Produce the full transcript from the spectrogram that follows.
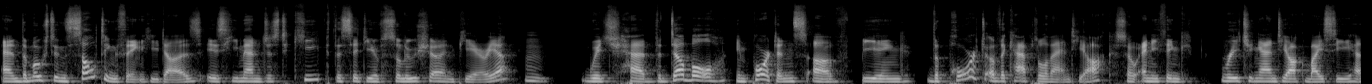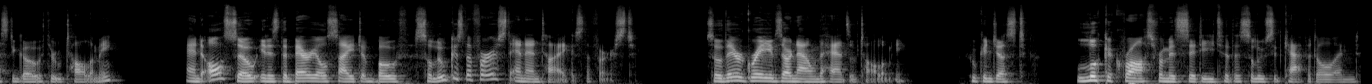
And the most insulting thing he does is he manages to keep the city of Seleucia in Pieria, Hmm. Which had the double importance of being the port of the capital of Antioch. So anything reaching Antioch by sea has to go through Ptolemy. And also, it is the burial site of both Seleucus I and Antiochus I. So their graves are now in the hands of Ptolemy, who can just look across from his city to the Seleucid capital and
